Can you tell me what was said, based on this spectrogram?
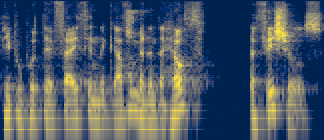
people put their faith in the government and the health officials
